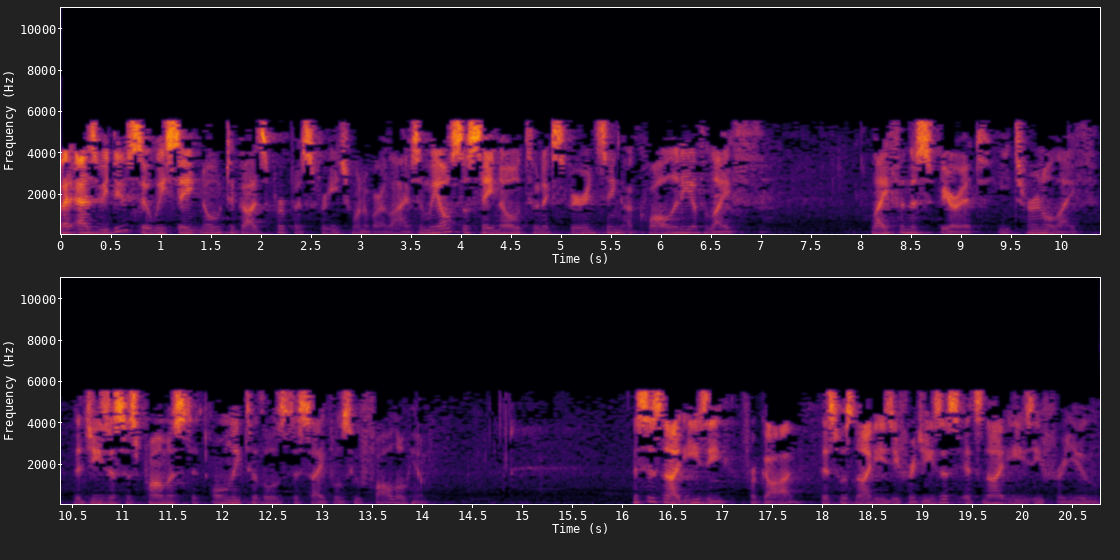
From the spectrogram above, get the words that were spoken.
But as we do so, we say no to God's purpose for each one of our lives. And we also say no to an experiencing a quality of life, life in the Spirit, eternal life, that Jesus has promised only to those disciples who follow him. This is not easy for God. This was not easy for Jesus. It's not easy for you.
